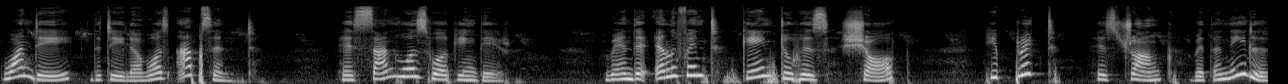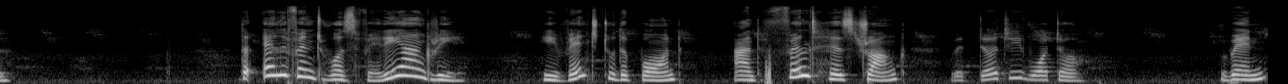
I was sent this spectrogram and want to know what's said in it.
One day the tailor was absent. His son was working there. When the elephant came to his shop, he pricked his trunk with a needle. The elephant was very angry. He went to the pond and filled his trunk with dirty water. When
